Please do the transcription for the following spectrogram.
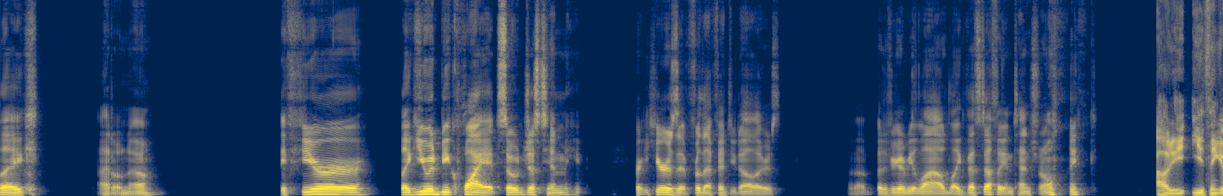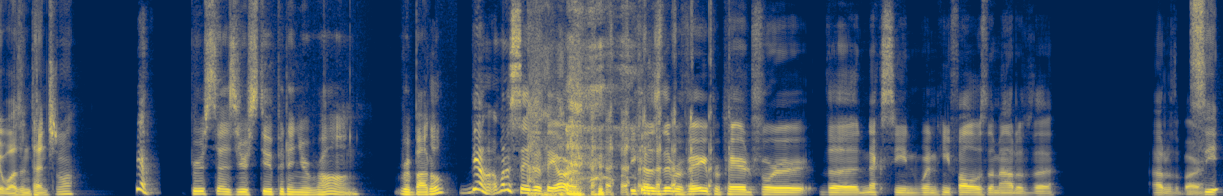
like I don't know, if you're like you would be quiet, so just him he- hears it for that fifty dollars. Uh, but if you're gonna be loud, like that's definitely intentional. like Oh, you, you think it was intentional? Yeah. Bruce says you're stupid and you're wrong. Rebuttal? yeah, I want to say that they are because they were very prepared for the next scene when he follows them out of the out of the bar. See,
